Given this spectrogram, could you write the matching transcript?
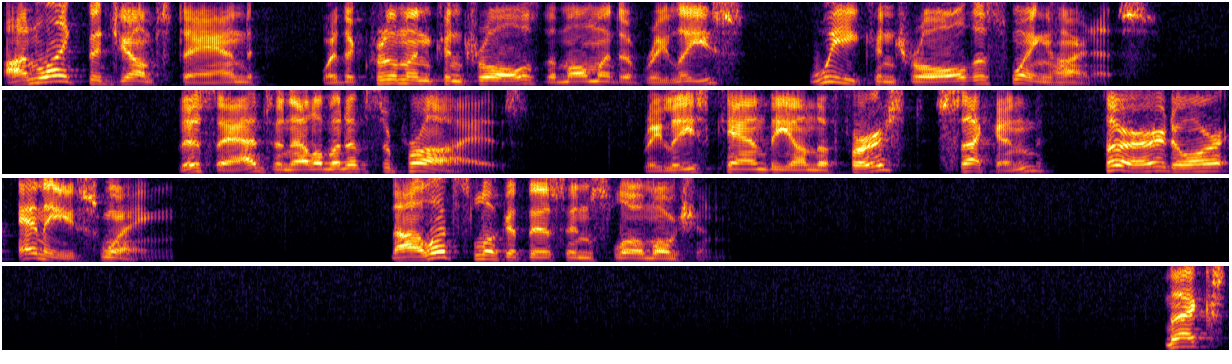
Unlike the jump stand, where the crewman controls the moment of release, we control the swing harness. This adds an element of surprise. Release can be on the first, second, third, or any swing. Now let's look at this in slow motion. Next,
